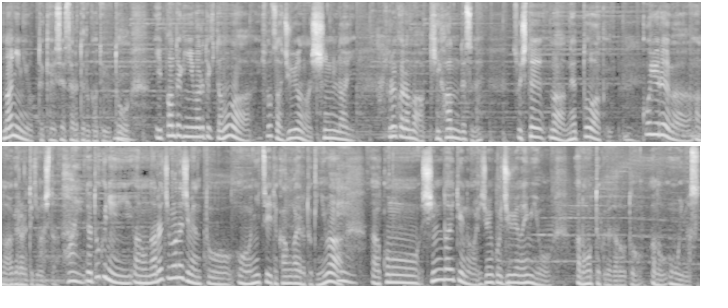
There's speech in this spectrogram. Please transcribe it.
何によって形成されているかというと、うん、一般的に言われてきたのは一つは重要な信頼。それからまあ規範ですね。そしてまあネットワーク、こういう例があの挙げられてきました。はい、で特にあのナレッジマネジメントについて考えるときには、えー、この信頼というのが非常にこう重要な意味をあの持ってくるだろうとあの思います。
